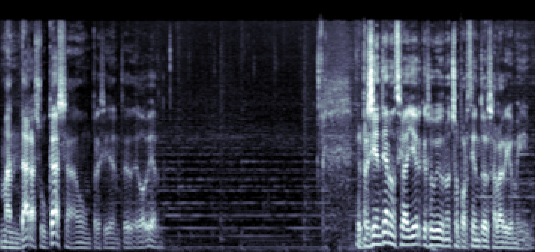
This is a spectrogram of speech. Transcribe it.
mandar a su casa a un presidente de gobierno. El presidente anunció ayer que subió un 8% el salario mínimo.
